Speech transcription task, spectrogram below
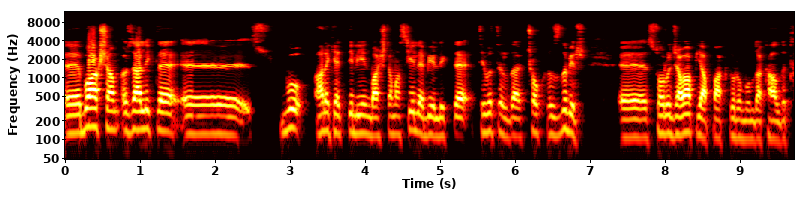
E, bu akşam özellikle e, bu hareketliliğin başlamasıyla birlikte Twitter'da çok hızlı bir e, soru cevap yapmak durumunda kaldık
